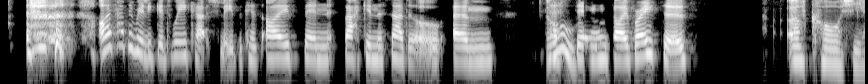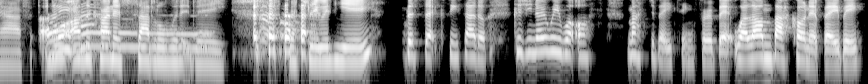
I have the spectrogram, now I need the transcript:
I've had a really good week actually because I've been back in the saddle um, testing Ooh. vibrators. Of course you have. I what have. other kind of saddle would it be? Especially with you? The sexy saddle. Because you know we were off masturbating for a bit. Well, I'm back on it, baby.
